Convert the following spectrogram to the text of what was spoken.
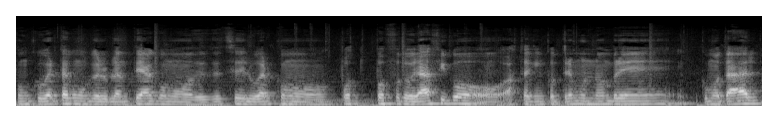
Foncuberta como que lo plantea como desde ese lugar como post, post fotográfico hasta que encontremos un nombre como tal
